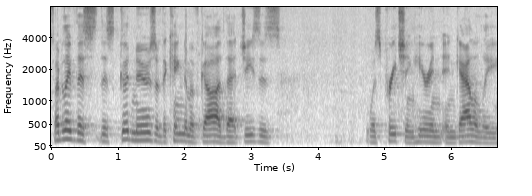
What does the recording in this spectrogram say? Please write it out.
So I believe this, this good news of the kingdom of God that Jesus was preaching here in, in Galilee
